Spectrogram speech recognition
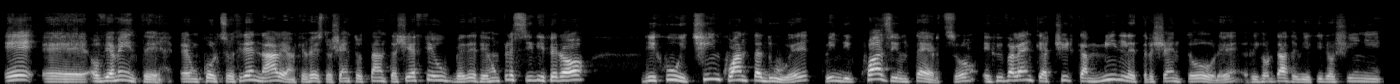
e eh, ovviamente è un corso triennale, anche questo 180 CFU, vedete complessivi però di cui 52, quindi quasi un terzo, equivalenti a circa 1300 ore, ricordatevi i tirocini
